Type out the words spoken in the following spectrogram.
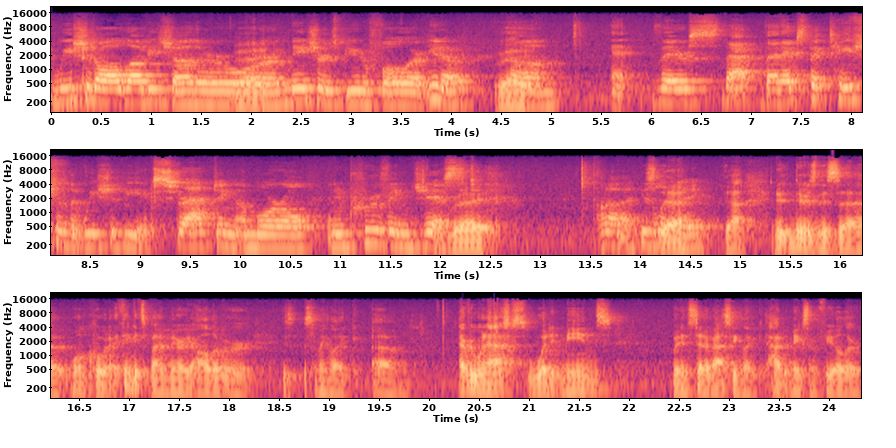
we should all love each other or Right. nature is beautiful or you know Right. um, there's that that expectation that we should be extracting a moral and improving gist Right. uh, is limiting. Yeah, yeah. There's this uh, one quote. I think it's by Mary Oliver. Is something like, um, "Everyone asks what it means, but instead of asking like how it makes them feel, or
